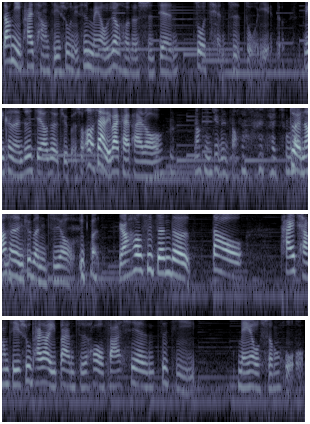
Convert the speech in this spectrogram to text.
当你拍长集数，你是没有任何的时间做前置作业的。你可能就是接到这个剧本说，哦，下礼拜开拍喽。然后可能剧本早上才出来。对，然后可能剧本你只有一本。然后是真的到拍长集数拍到一半之后，发现自己没有生活，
